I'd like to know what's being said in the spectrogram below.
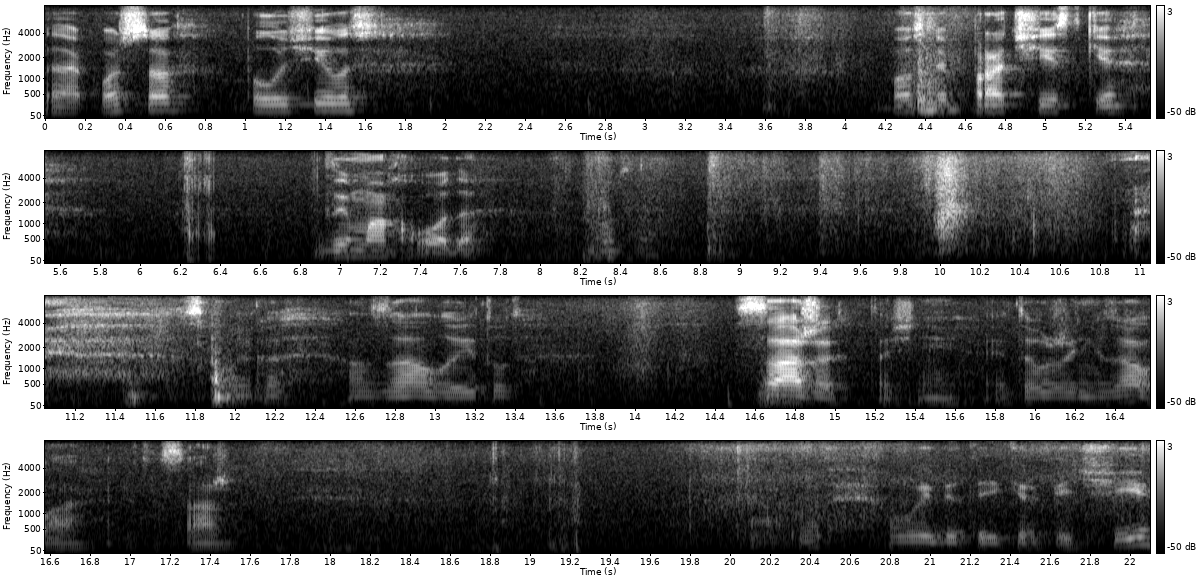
Так, вот что получилось после прочистки дымохода. Вот. Сколько золы тут. Сажи, точнее. Это уже не зола, это сажа. Так, вот выбитые кирпичи.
